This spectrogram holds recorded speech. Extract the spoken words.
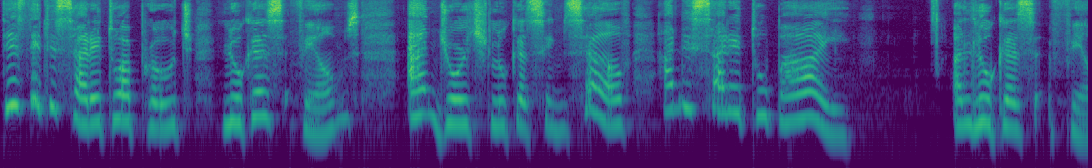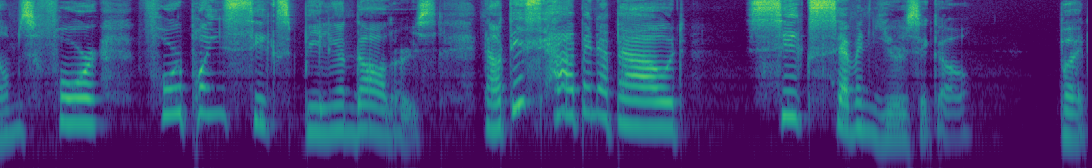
Disney decided to approach Lucasfilms and George Lucas himself and decided to buy Lucasfilms for $4.6 billion. Now, this happened about six, seven years ago. But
